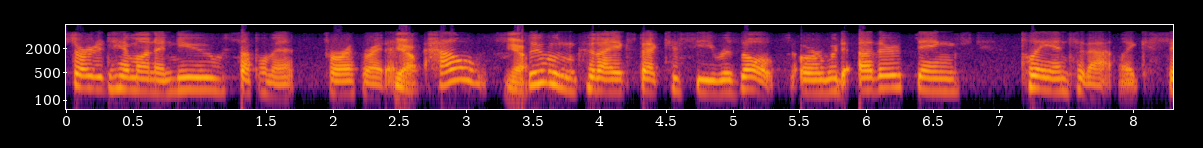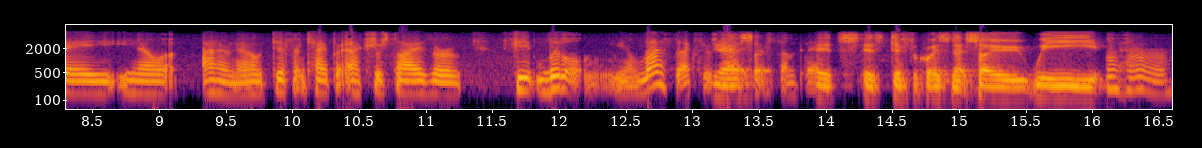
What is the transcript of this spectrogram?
started him on a new supplement for arthritis, yeah. how soon could I expect to see results, or would other things play into that? Like say you know I don't know different type of exercise or little you know less exercise or something. It's it's difficult, isn't it? So we. Mm-hmm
